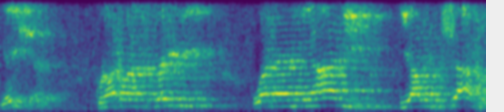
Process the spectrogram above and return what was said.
yaisha. Kuna watu wanafikia hivi wana mihadi ya ushafu.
